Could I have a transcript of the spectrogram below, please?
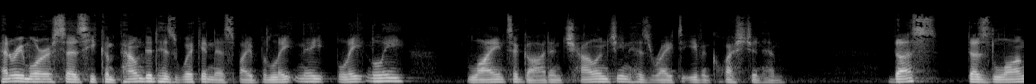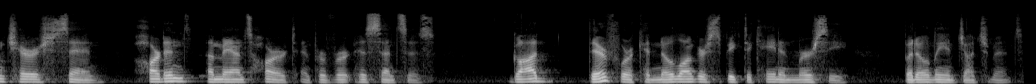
Henry Morris says he compounded his wickedness by blatantly, blatantly lying to God and challenging his right to even question him. Thus does long cherished sin harden a man's heart and pervert his senses. God, therefore, can no longer speak to Cain in mercy, but only in judgment.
